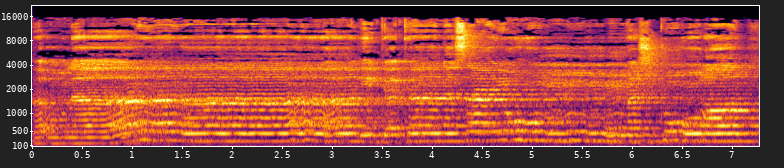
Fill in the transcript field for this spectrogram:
فأولئك كان سعيهم مشكورا.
